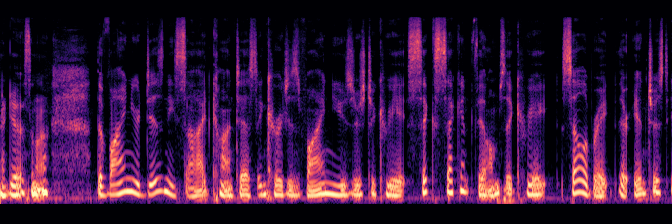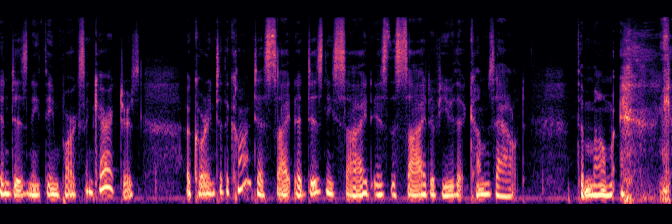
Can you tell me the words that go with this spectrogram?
I guess. I don't know. The Vine Your Disney Side contest encourages Vine users to create six second films that create celebrate their interest in Disney theme parks and characters. According to the contest site, a Disney side is the side of you that comes out. The moment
